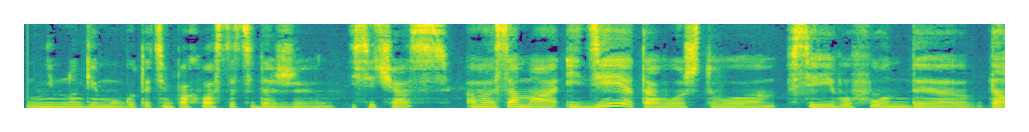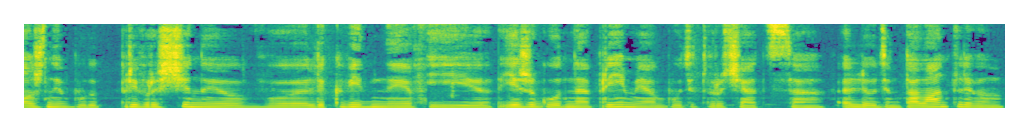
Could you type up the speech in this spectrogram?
Немногие могут этим похвастаться даже и сейчас. А сама идея того, что все его фонды должны будут превращены в ликвидные и ежегодная премия будет вручаться людям талантливым,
